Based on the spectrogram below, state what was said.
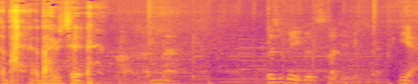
about, about it? I can't remember. This would be a good study, wouldn't it? Yeah.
